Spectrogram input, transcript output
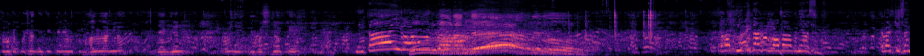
তোমাকে প্রসাদ দিতে পেরে আমার ভালো লাগল যে একজন বৈষ্ণবকে নিতাই গৌর এবার দিতে থাকুন বাবা আপনি আসুন। এবার কিষান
